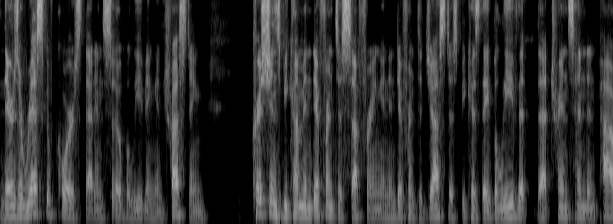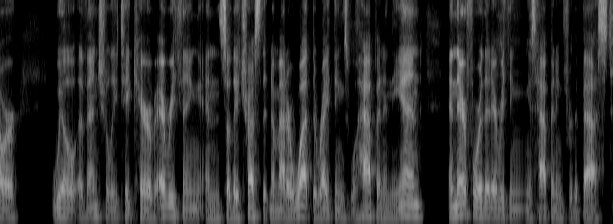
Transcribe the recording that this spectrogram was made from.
There's a risk, of course, that in so believing and trusting, Christians become indifferent to suffering and indifferent to justice because they believe that that transcendent power will eventually take care of everything. And so they trust that no matter what, the right things will happen in the end, and therefore that everything is happening for the best,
